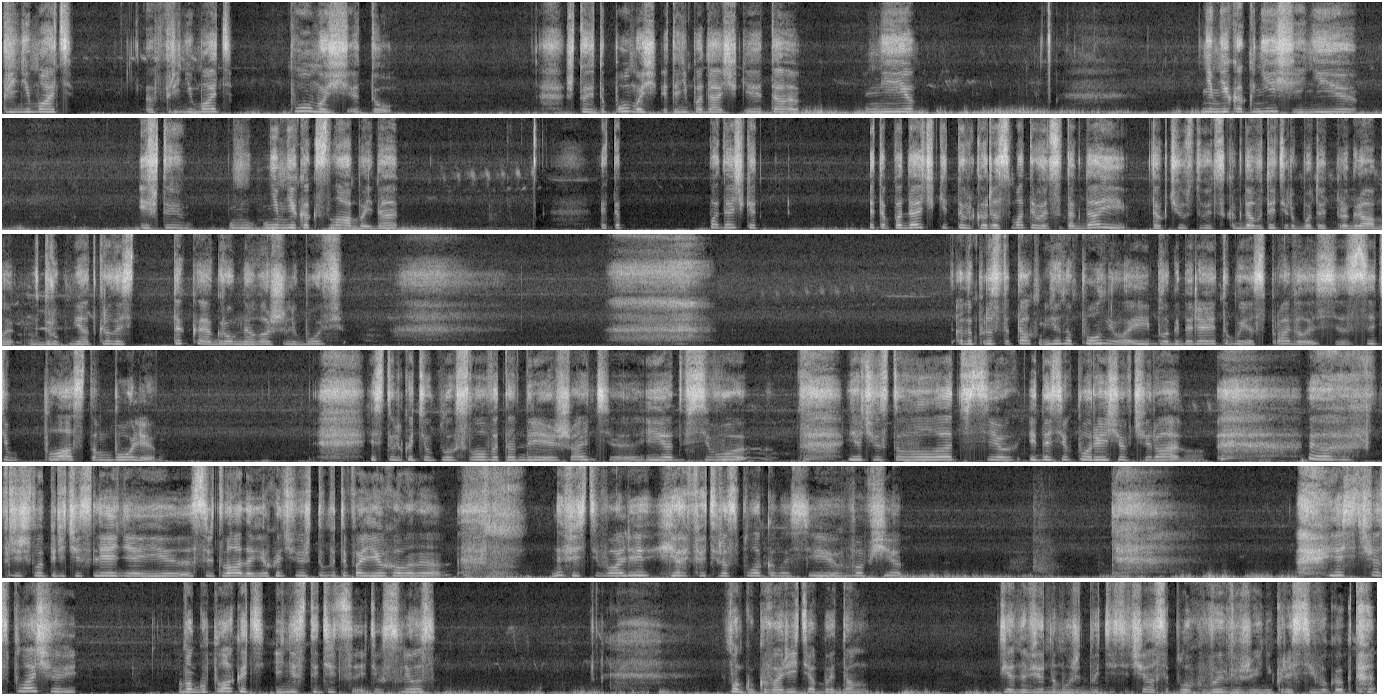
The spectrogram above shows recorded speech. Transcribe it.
принимать, принимать помощь эту, что это помощь, это не подачки, это не, не мне как нищий, не и что не мне как слабой, да, это подачки это подачки только рассматриваются тогда и так чувствуется, когда вот эти работают программы. Вдруг мне открылась такая огромная ваша любовь. Она просто так меня наполнила, и благодаря этому я справилась с этим пластом боли. И столько теплых слов от Андрея Шанти и от всего я чувствовала от всех. И до сих пор еще вчера пришло перечисление. И Светлана, я хочу, чтобы ты поехала на, на фестивале. Я опять расплакалась. И вообще... Я сейчас плачу. Могу плакать и не стыдиться этих слез. Могу говорить об этом я, наверное, может быть, и сейчас и плохо выгляжу, и некрасиво как-то,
